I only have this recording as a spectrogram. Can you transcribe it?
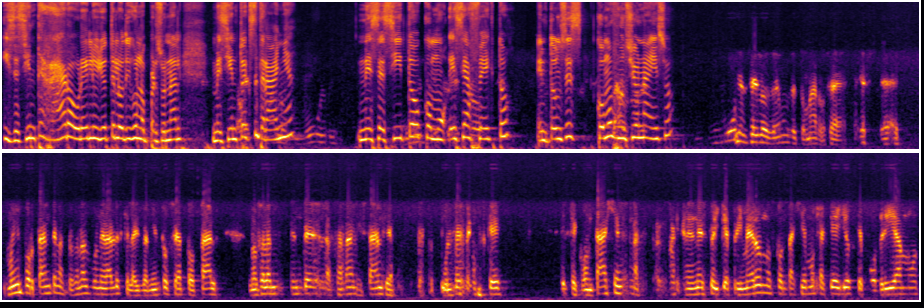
y se siente raro, Aurelio, yo te lo digo en lo personal, me siento extraña, necesito como ese afecto. Entonces, ¿cómo funciona eso? Muy en serio lo debemos de tomar, o sea, es, muy importante en las personas vulnerables que el aislamiento sea total, no solamente la sana distancia, es que se contagien las personas que tienen esto y que primero nos contagiemos aquellos que podríamos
